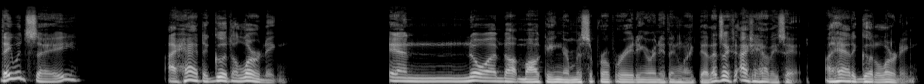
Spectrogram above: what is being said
They would say, I had a good learning. And no, I'm not mocking or misappropriating or anything like that. That's actually how they say it. I had a good learning.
